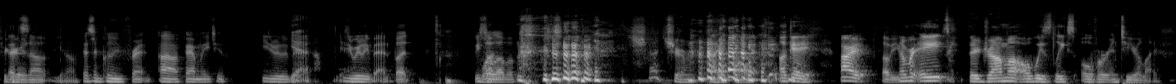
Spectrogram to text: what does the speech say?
figure it out. You know. That's including friend, uh, family too. He's really Yeah. bad. He's really bad, but we still What? love him. Shut your mouth. Okay. All right. Love you. Number eight. Their drama always leaks over into your life.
